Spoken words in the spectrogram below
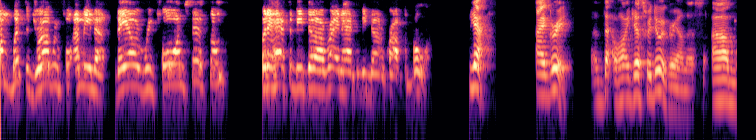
I'm with the drug reform. I mean the bail reform system, but it has to be done right and it has to be done across the board. Yeah, I agree. That, well, I guess we do agree on this. Um,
